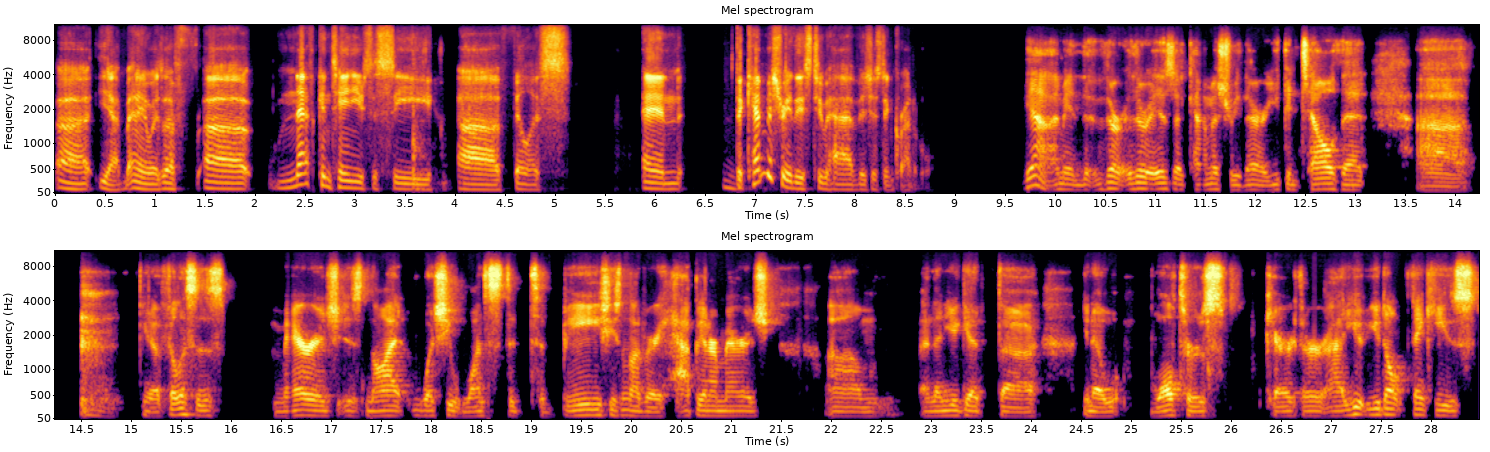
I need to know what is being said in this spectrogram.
Uh, yeah. But anyways, uh, uh, Neff continues to see uh Phyllis, and the chemistry these two have is just incredible. Yeah, I mean, th- there there is a chemistry there. You can tell that, uh, you know, Phyllis's marriage is not what she wants to to be. She's not very happy in her marriage. Um, and then you get, uh, you know, Walter's character. Uh, you you don't think he's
